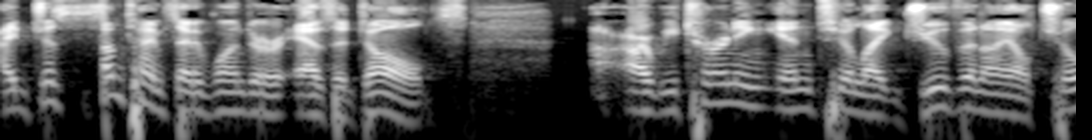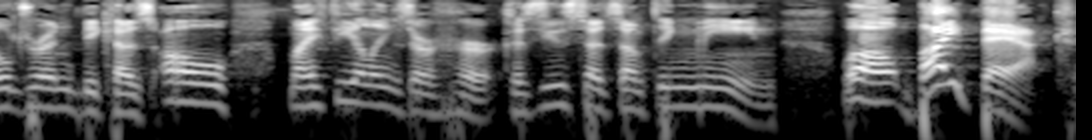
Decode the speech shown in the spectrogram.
I just sometimes I wonder as adults. are we turning into like juvenile children because oh my feelings are hurt because you said something mean? Well, bite back.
